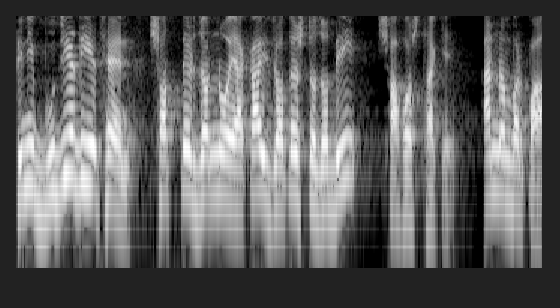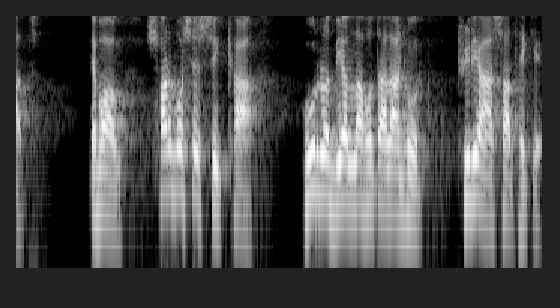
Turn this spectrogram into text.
তিনি বুঝিয়ে দিয়েছেন, সত্যের জন্য একাই যথেষ্ট যদি সাহস থাকে। আর নাম্বার পাঁচ, এবং সর্বশেষ শিক্ষা, হুর রদি আল্লাহ তালানহুর ফিরে আসা থেকে।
